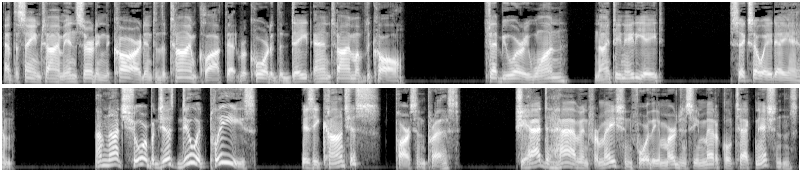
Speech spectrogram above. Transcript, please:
at the same time inserting the card into the time clock that recorded the date and time of the call. February 1, 1988, 6:08 a.m. I'm not sure, but just do it, please. Is he conscious? Parson pressed. She had to have information for the emergency medical technicians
